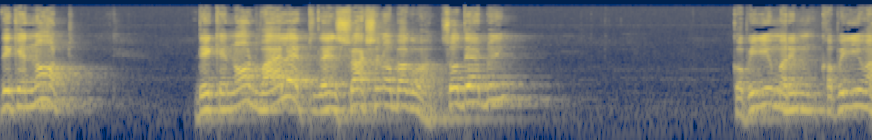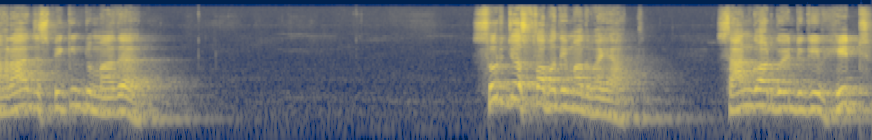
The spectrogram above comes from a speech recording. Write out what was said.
They cannot. They cannot violate the instruction of Bhagavan. So they are doing. Kapiji, Marim, Kapiji Maharaj speaking to mother. Surya Stapati Madhvayat. Sun God going to give heat,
